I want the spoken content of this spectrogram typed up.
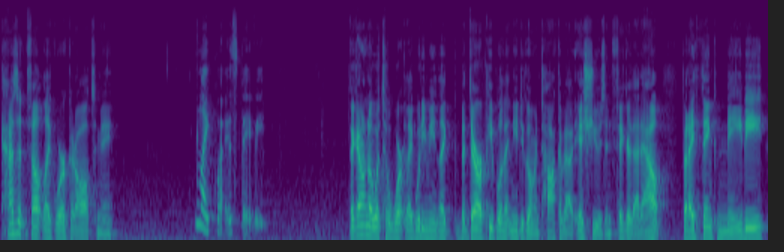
hasn't felt like work at all to me. Likewise, baby. Like I don't know what to work like what do you mean? Like but there are people that need to go and talk about issues and figure that out. But I think maybe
